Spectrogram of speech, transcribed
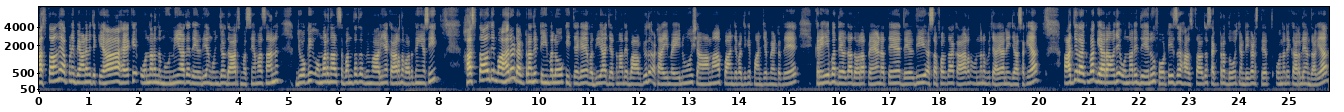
ਹਸਪਤਾਲ ਨੇ ਆਪਣੇ ਬਿਆਨ ਵਿੱਚ ਕਿਹਾ ਹੈ ਕਿ ਉਹਨਾਂ ਨੂੰ ਨਮੂਨੀਆ ਅਤੇ ਦਿਲ ਦੀਆਂ ਗੁੰਝਲਦਾਰ ਸਮੱਸਿਆਵਾਂ ਸਨ, ਜੋ ਕਿ ਉਮਰ ਨਾਲ ਸੰਬੰਧਿਤ ਬਿਮਾਰੀਆਂ ਕਾਰਨ ਵੱਧ ਗਈਆਂ ਸੀ ਹਸਪਤਾਲ ਦੇ ਮਾਹਰ ਡਾਕਟਰਾਂ ਦੀ ਟੀਮ ਵੱਲੋਂ ਕੀਤੇ ਗਏ ਵਧੀਆ ਯਤਨਾਂ ਦੇ ਬਾਵਜੂਦ 28 ਮਈ ਨੂੰ ਸ਼ਾਮ 5:05 ਮਿੰਟ ਦੇ ਕਰੀਬ ਦਿਲ ਦਾ ਦੌਰਾ ਪੈਣ ਅਤੇ ਦਿਲ ਦੀ ਅਸਫਲਤਾ ਕਾਰਨ ਉਹਨਾਂ ਨੂੰ ਬਚਾਇਆ ਨਹੀਂ ਜਾ ਸਕਿਆ। ਅੱਜ ਲਗਭਗ 11 ਵਜੇ ਉਹਨਾਂ ਦੀ ਦੇਹ ਨੂੰ ਫੋਰਟਿਸ ਹਸਪਤਾਲ ਤੋਂ ਸੈਕਟਰ 2 ਚੰਡੀਗੜ੍ਹ ਸਥਿਤ ਉਹਨਾਂ ਦੇ ਘਰ ਲਿਆਂਦਾ ਗਿਆ,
